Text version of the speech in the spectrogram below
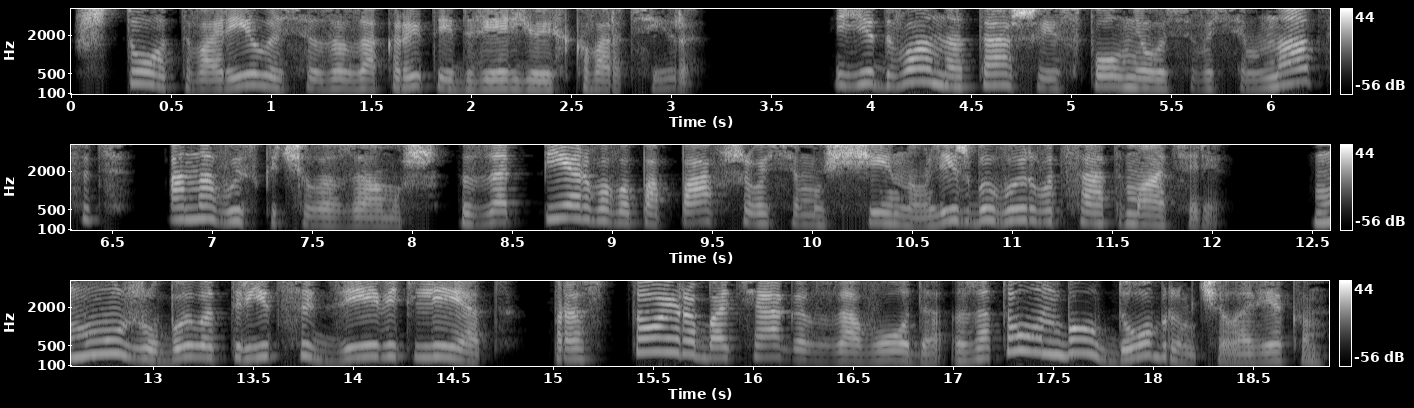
что творилось за закрытой дверью их квартиры. Едва Наташе исполнилось восемнадцать, она выскочила замуж. За первого попавшегося мужчину, лишь бы вырваться от матери. Мужу было тридцать девять лет. Простой работяга с завода, зато он был добрым человеком.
